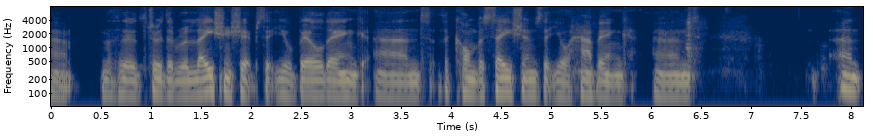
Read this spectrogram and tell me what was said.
Um, through, through the relationships that you're building and the conversations that you're having. And and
